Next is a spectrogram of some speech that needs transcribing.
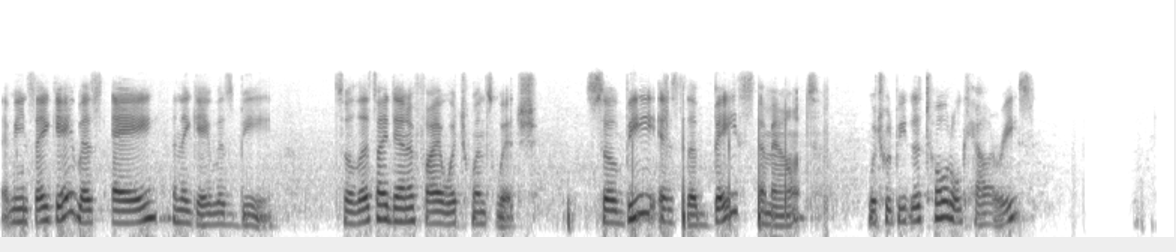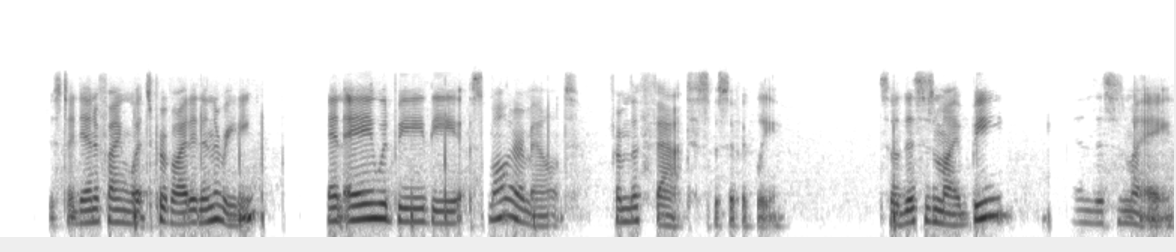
that means they gave us A and they gave us B. So let's identify which one's which. So B is the base amount, which would be the total calories. Just identifying what's provided in the reading. And A would be the smaller amount from the fat specifically. So this is my B and this is my A.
